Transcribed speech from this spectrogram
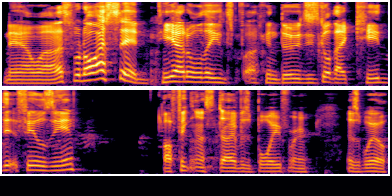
Now, uh, that's what I said. He had all these fucking dudes. He's got that kid that fills in. I think that's David's boyfriend as well.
